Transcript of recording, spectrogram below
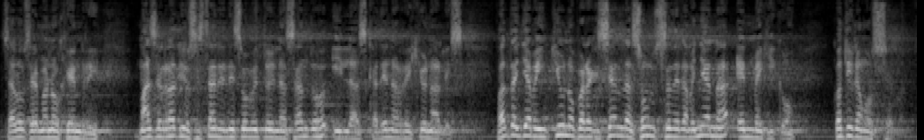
Saludos, hermano Henry. Más radios están en este momento enlazando y las cadenas regionales. Faltan ya 21 para que sean las 11 de la mañana en México. Continuamos, hermanos.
